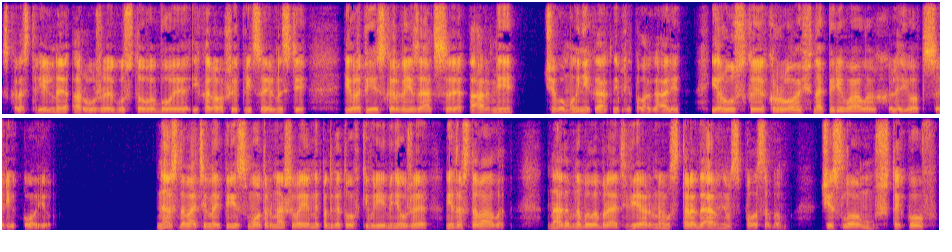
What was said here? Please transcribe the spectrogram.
скорострельное оружие густого боя и хорошей прицельности, европейская организация армии, чего мы никак не предполагали, и русская кровь на перевалах льется рекою. На основательный пересмотр нашей военной подготовки времени уже не доставало. Надобно было брать верным стародавним способом, числом штыков,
